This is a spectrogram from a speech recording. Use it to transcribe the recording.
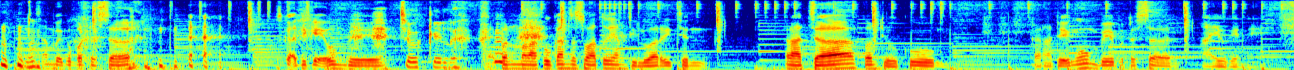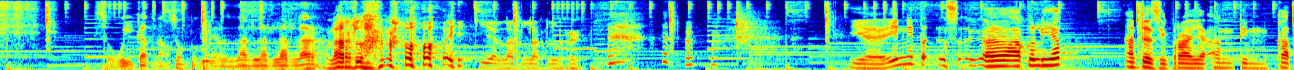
Sampai kepedesan. Terus gak lah. Nek kon melakukan sesuatu yang di luar izin raja kon dihukum. Karena dia ngombe pedesan. Ayo kene. Sewikat langsung pengen lar lar lar lar. Lar lar. Oh iya lar lar lar. Ya ini eh, aku lihat ada sih perayaan tingkat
